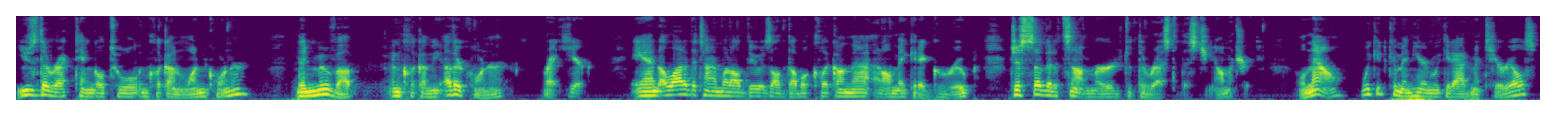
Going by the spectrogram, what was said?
use the rectangle tool and click on one corner, then move up and click on the other corner right here. And a lot of the time what I'll do is I'll double click on that and I'll make it a group just so that it's not merged with the rest of this geometry. Well now, we could come in here and we could add materials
